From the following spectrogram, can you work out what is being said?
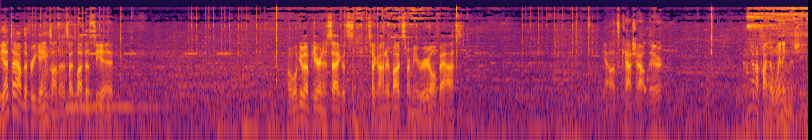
I've yet to have the free games on this. I'd love to see it. But we'll give up here in a sec. Take a hundred bucks from me real fast. Yeah, let's cash out there. I'm gonna find a winning machine.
